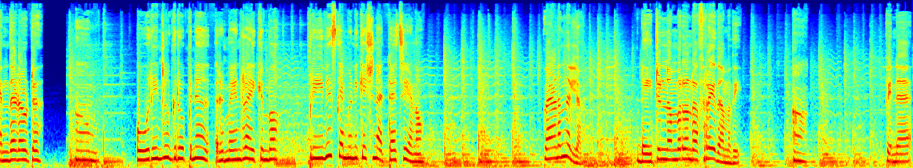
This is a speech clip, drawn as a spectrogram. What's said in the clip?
എന്താ ഡൗട്ട്? ഓറിയന്റൽ ഗ്രൂപ്പിന് റിമൈൻഡർ അയക്കുമ്പോൾ പ്രീവിയസ് കമ്മ്യൂണിക്കേഷൻ അറ്റാച്ച് ചെയ്യണോ? വേണമെന്നില്ല. ഡേറ്റും നമ്പറും റെഫർ ചെയ്താൽ മതി. ആ. പിന്നെ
